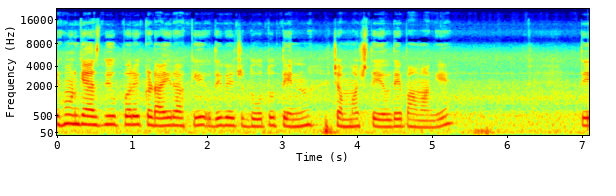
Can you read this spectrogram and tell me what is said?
ਤੇ ਹੁਣ ਗੈਸ ਦੇ ਉੱਪਰ ਇੱਕ ਕੜਾਈ ਰੱਖ ਕੇ ਉਹਦੇ ਵਿੱਚ 2 ਤੋਂ 3 ਚਮਚ ਤੇਲ ਦੇ ਪਾਵਾਂਗੇ। ਤੇ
